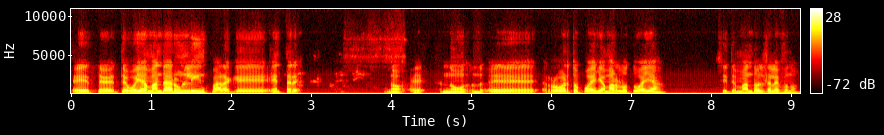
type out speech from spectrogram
eh, te, voy a mandar un link para que entre. No, eh, no, eh, Roberto, ¿puedes llamarlo tú allá? Si te mando el teléfono.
